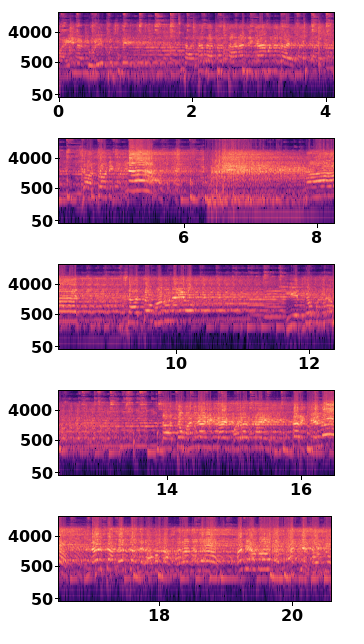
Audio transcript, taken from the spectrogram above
बाईनं डोळे पुसले. जाता जाता तानाजी काय म्हणत आहे? जातो आम्ही. ना! नाथ, जातो म्हणू नाही हो. येतो म्हणावं. जातो म्हणल्याने काय मरत नाही. तर गेलो लढता लढता जर आम्हाला मरण आलं. आम्ही आम्हाला भाग्य सांगतो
